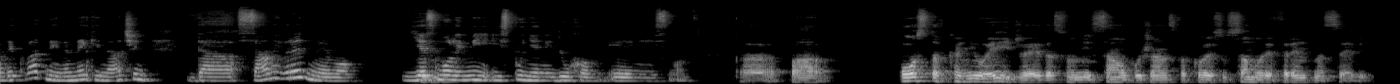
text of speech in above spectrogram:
adekvatni na neki način da sami vrednujemo jesmo li mi ispunjeni duhom ili nismo? pa postavka New Age je da smo mi samo božanstva koje su samo referent na sebi.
